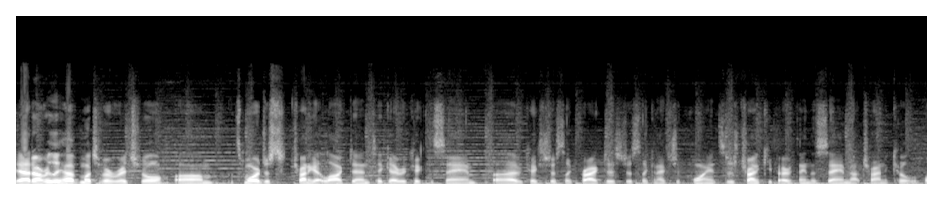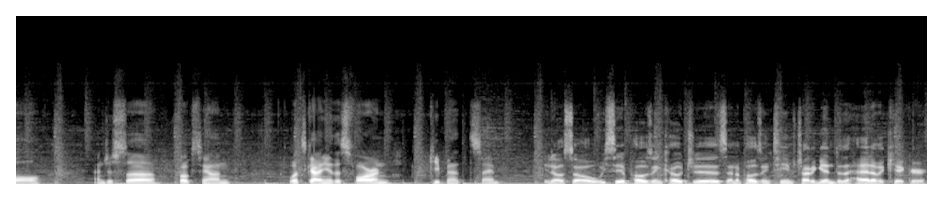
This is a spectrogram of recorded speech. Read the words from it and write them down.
Yeah, I don't really have much of a ritual. Um, more just trying to get locked in, take every kick the same. Uh, every kick's just like practice, just like an extra point. So just trying to keep everything the same, not trying to kill the ball and just uh, focusing on what's gotten you this far and keeping it the same. You know, so we see opposing coaches and opposing teams try to get into the head of a kicker.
